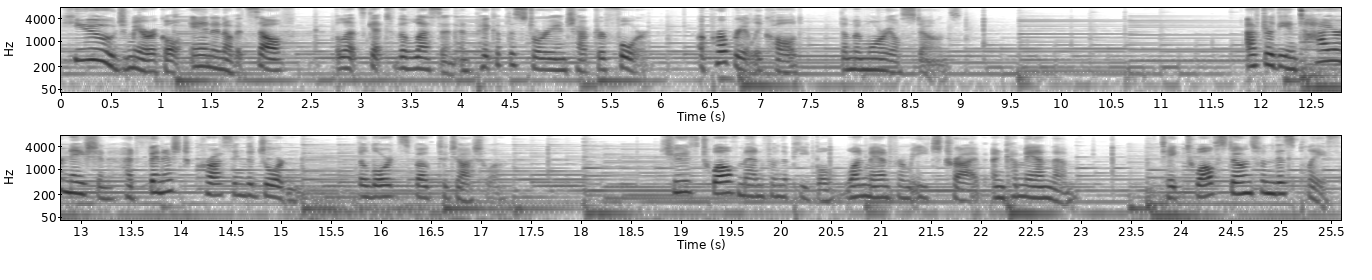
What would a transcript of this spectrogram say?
huge miracle in and of itself, but let's get to the lesson and pick up the story in chapter 4, appropriately called the Memorial Stones. After the entire nation had finished crossing the Jordan, the Lord spoke to Joshua. Choose 12 men from the people, one man from each tribe, and command them. Take 12 stones from this place,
